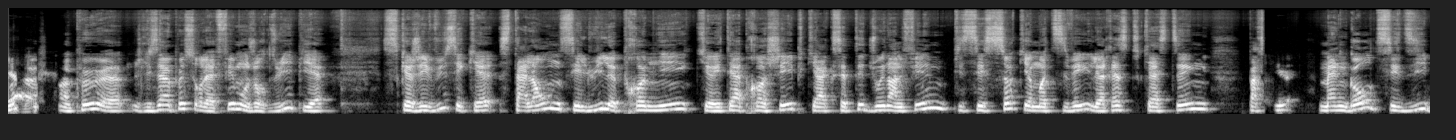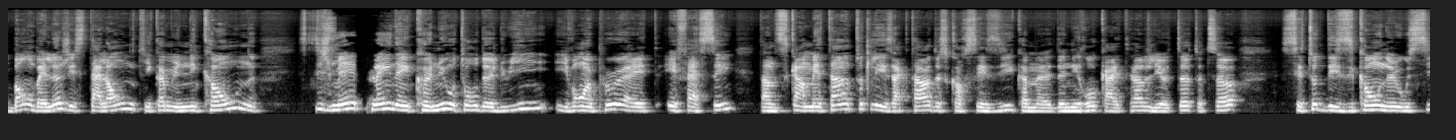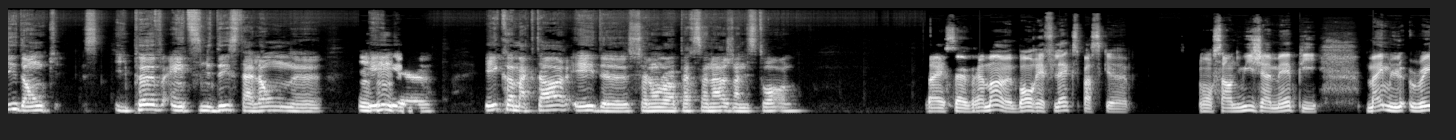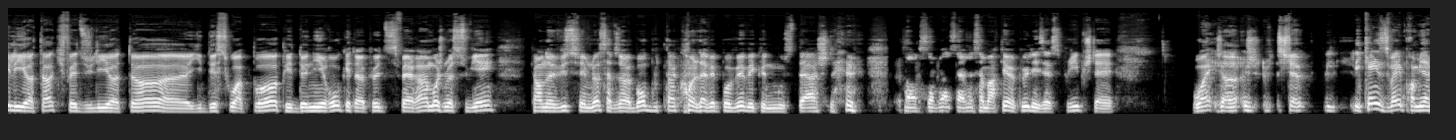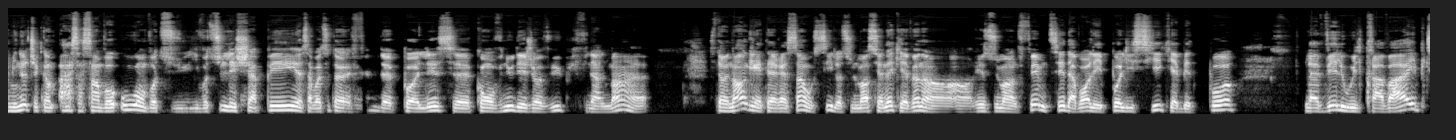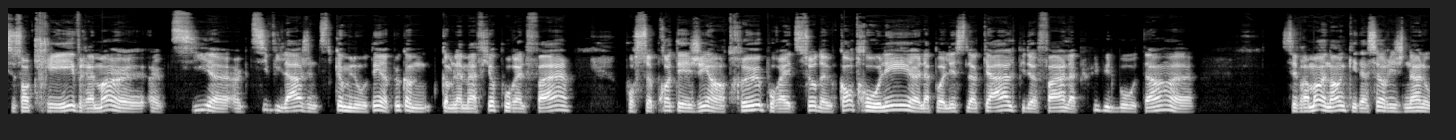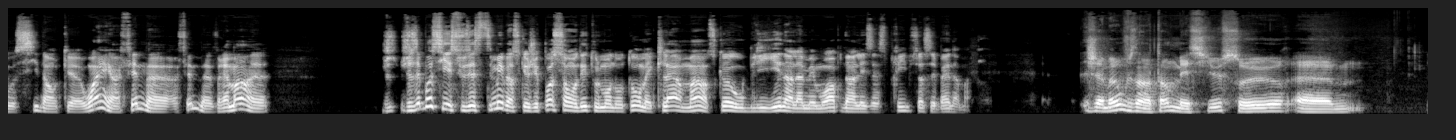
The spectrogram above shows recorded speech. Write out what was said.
un, peu, euh, je lisais un peu sur le film aujourd'hui, puis euh, ce que j'ai vu, c'est que Stallone, c'est lui le premier qui a été approché puis qui a accepté de jouer dans le film, puis c'est ça qui a motivé le reste du casting parce que Mangold s'est dit bon ben là j'ai Stallone qui est comme une icône. Si je mets plein d'inconnus autour de lui, ils vont un peu être effacés, tandis qu'en mettant tous les acteurs de Scorsese comme euh, De Niro, Keitel, Liotta, tout ça, c'est toutes des icônes eux aussi, donc ils peuvent intimider Stallone euh, mm-hmm. euh, et, comme acteur et de selon leur personnage dans l'histoire. Ben, c'est vraiment un bon réflexe parce que on s'ennuie jamais. Puis même Ray Liotta qui fait du Liotta, euh, il déçoit pas. Puis De Niro qui est un peu différent. Moi, je me souviens quand on a vu ce film-là, ça faisait un bon bout de temps qu'on l'avait pas vu avec une moustache. ça, marquait un peu les esprits. Puis j'étais Ouais, les 15-20 premières minutes, j'ai comme ah ça s'en va où? On va-tu, il va-tu l'échapper? Ça va être un film de police euh, convenu déjà vu? Puis finalement, euh, c'est un angle intéressant aussi. Là, tu le mentionnais Kevin en, en résumant le film, tu sais, d'avoir les policiers qui habitent pas la ville où ils travaillent, puis qui se sont créés vraiment un, petit un, petit village, une petite communauté, un peu comme comme la mafia pourrait le faire, pour se protéger entre eux, pour être sûr de contrôler euh, la police locale, puis de faire la pluie puis le beau temps c'est vraiment un angle qui est assez original aussi. Donc, euh, ouais, un film, euh, un film vraiment. Euh, je, ne sais pas s'il est sous-estimé parce que j'ai pas sondé tout le monde autour, mais clairement, en tout cas, oublié dans la mémoire et dans les esprits, puis ça, c'est bien dommage. J'aimerais vous entendre, messieurs, sur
